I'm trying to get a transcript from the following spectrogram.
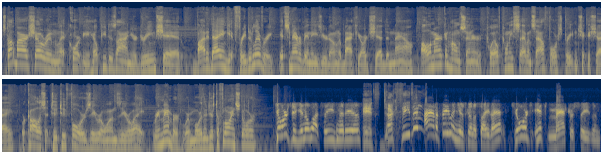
Stop by our showroom and let Courtney help you design your dream shed. Buy today and get free delivery. It's never been easier to own a backyard shed than now. All American Home Center, 1227 South 4th Street in Chickasha, or call us at 224 0108. Remember, we're more than just a flooring store. George, do you know what season it is? It's duck season? I had a feeling you was going to say that. George, it's mattress season.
